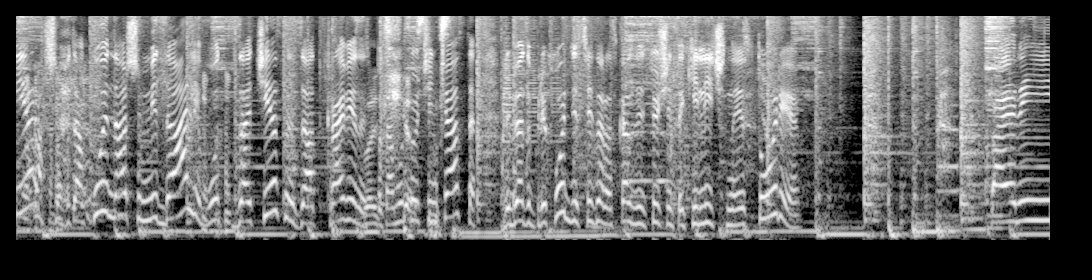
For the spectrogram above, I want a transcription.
мерч, такой наши медали вот за честность, за откровенность. За потому что очень честность. часто ребята приходят, действительно рассказывают здесь очень такие личные истории. Париж!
